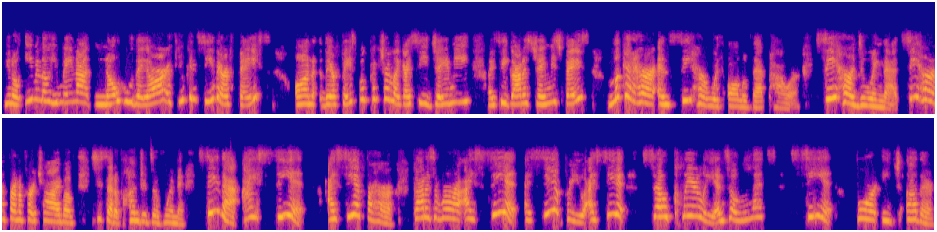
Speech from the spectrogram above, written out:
you know, even though you may not know who they are, if you can see their face on their Facebook picture, like I see Jamie, I see Goddess Jamie's face, look at her and see her with all of that power. See her doing that. See her in front of her tribe of, she said, of hundreds of women. See that. I see it. I see it for her. Goddess Aurora, I see it. I see it for you. I see it so clearly. And so let's see it for each other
